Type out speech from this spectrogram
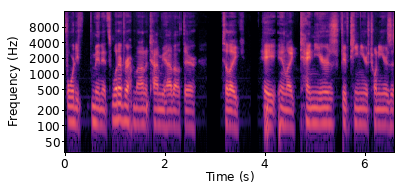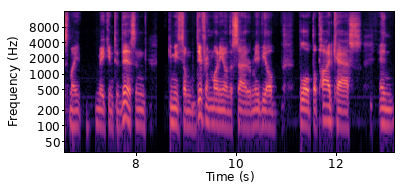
40 minutes, whatever amount of time you have out there to like, hey, in like 10 years, 15 years, 20 years, this might make into this and give me some different money on the side, or maybe I'll blow up a podcast and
